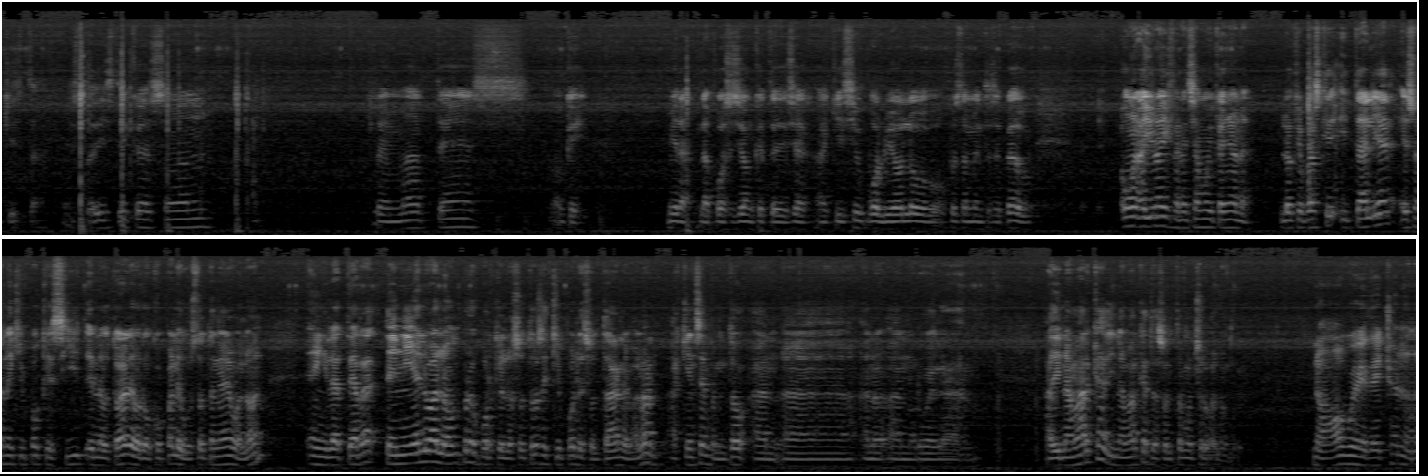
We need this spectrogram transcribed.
Aquí está. Estadísticas son remates. Ok. Mira, la posición que te decía. Aquí sí volvió lo justamente ese pedo. Un- hay una diferencia muy cañona. Lo que pasa es que Italia es un equipo que sí, en la toda la Eurocopa le gustó tener el balón. En Inglaterra tenía el balón, pero porque los otros equipos le soltaban el balón. ¿A quién se enfrentó? A, a, a a Noruega. A Dinamarca, Dinamarca te suelta mucho el balón, güey. No, güey, de hecho no.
